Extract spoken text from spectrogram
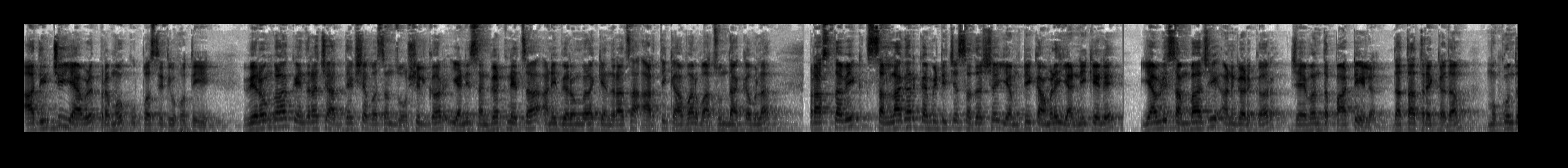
आदींची यावेळी प्रमुख उपस्थिती होती. विरंगुळा केंद्राचे अध्यक्ष वसंत जोशीलकर यांनी संघटनेचा आणि विरंगुळा केंद्राचा आर्थिक अहवाल वाचून दाखवला. प्रास्ताविक सल्लागार कमिटीचे सदस्य एम टी कांबळे यांनी केले. यावेळी संभाजी अनगडकर जयवंत पाटील दत्तात्रय कदम मुकुंद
